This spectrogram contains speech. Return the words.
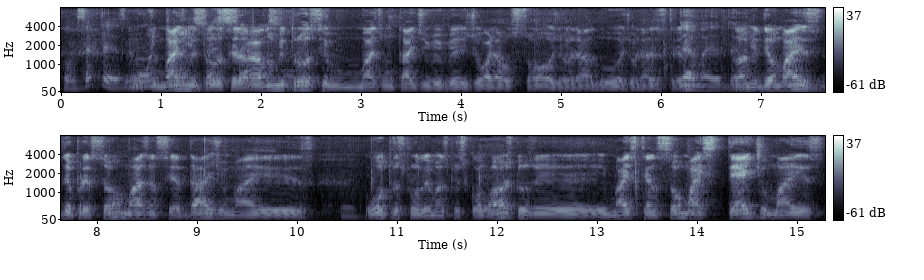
Com certeza. É o que Muito, mais me é trouxe. certo, Ela não me trouxe mais vontade de viver, de olhar o sol, de olhar a lua, de olhar as estrelas. É, mas- Ela me deu mais depressão, mais ansiedade, mais outros problemas psicológicos e, e mais tensão, mais tédio, mais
